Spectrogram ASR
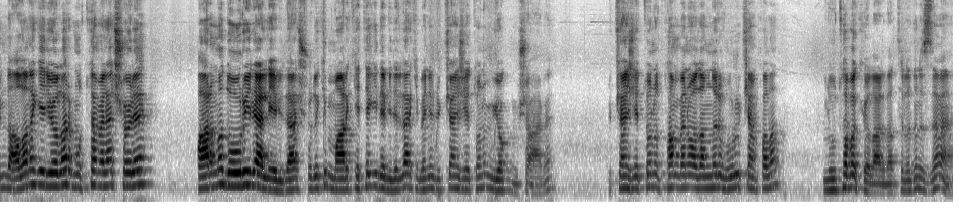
Şimdi alana geliyorlar. Muhtemelen şöyle farma doğru ilerleyebilirler. Şuradaki markete gidebilirler ki benim dükkan jetonum yokmuş abi. Dükkan jetonu tam ben o adamları vururken falan loot'a bakıyorlardı. Hatırladınız değil mi?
